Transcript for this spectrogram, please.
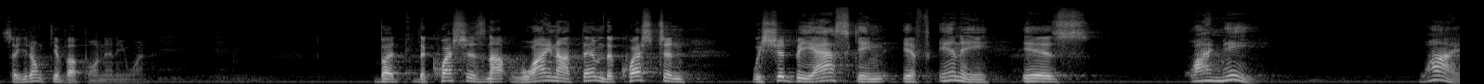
So you don't give up on anyone. But the question is not why not them? The question we should be asking, if any, is why me? Why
